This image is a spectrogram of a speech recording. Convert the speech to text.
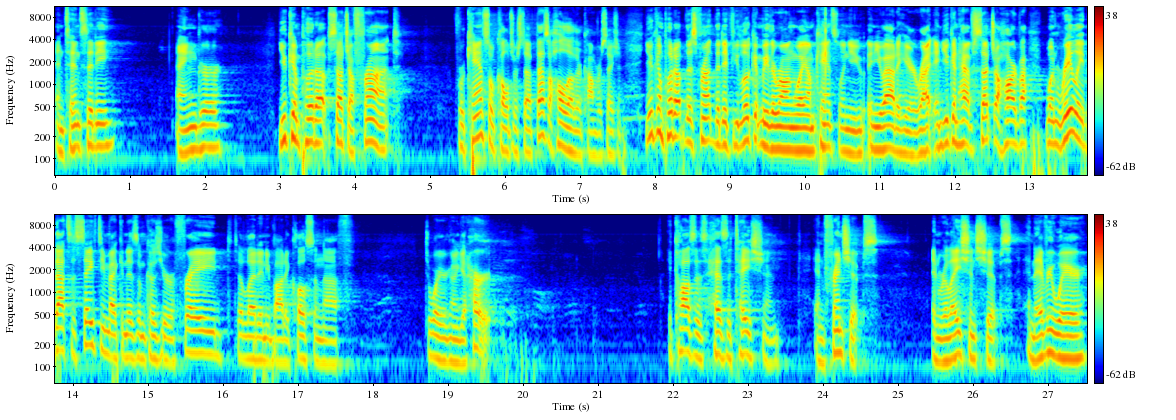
intensity, anger. You can put up such a front for cancel culture stuff, that's a whole other conversation. You can put up this front that if you look at me the wrong way, I'm canceling you and you out of here, right? And you can have such a hard when really that's a safety mechanism because you're afraid to let anybody close enough to where you're going to get hurt. It causes hesitation and friendships and relationships and everywhere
